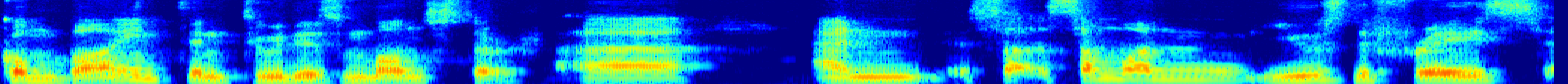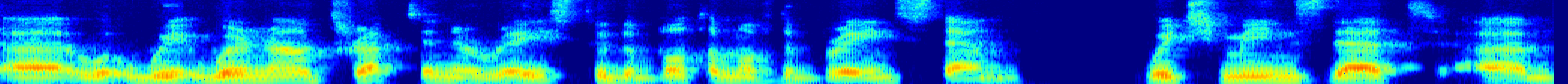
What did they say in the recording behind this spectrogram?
combined into this monster. Uh, and so, someone used the phrase uh, we, are now trapped in a race to the bottom of the brainstem which means that um,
